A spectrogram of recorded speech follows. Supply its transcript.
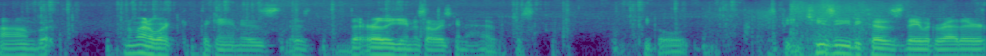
um, but no matter what the game is, the early game is always going to have just people being cheesy because they would rather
